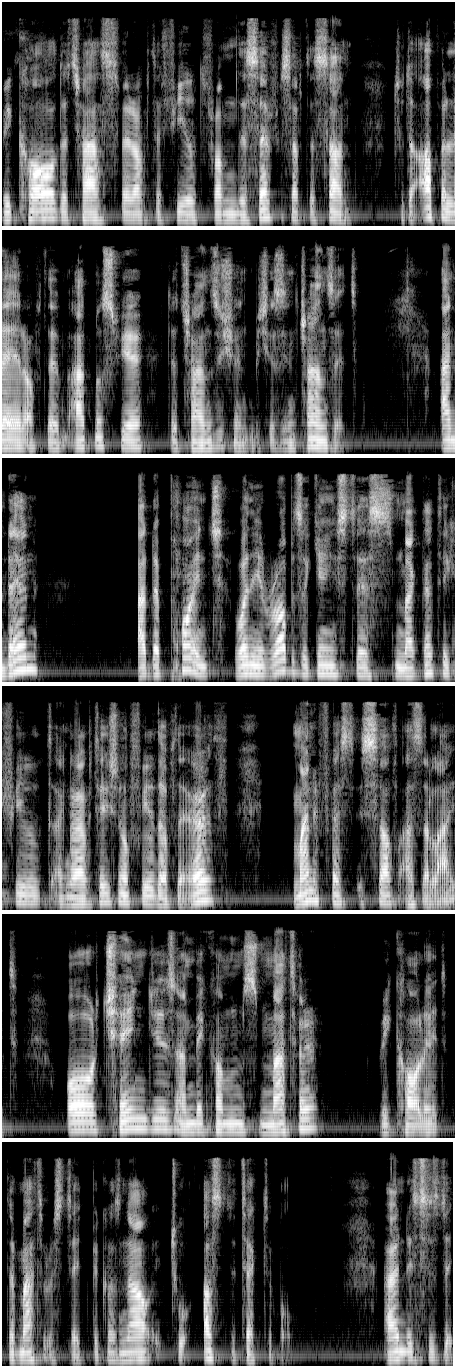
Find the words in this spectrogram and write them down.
we call the transfer of the field from the surface of the sun to the upper layer of the atmosphere the transition, which is in transit. And then at the point when it rubs against this magnetic field and gravitational field of the earth, manifests itself as the light, or changes and becomes matter, we call it the matter state, because now to us detectable and this is the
